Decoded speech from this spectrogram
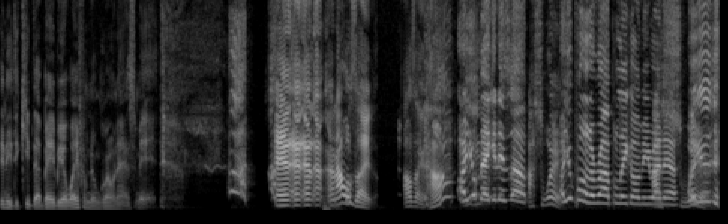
they need to keep that baby away from them grown ass men. and, and and and I was like, I was like, huh? Are you making this up? I swear. Are you pulling a Rob Pelinka on me right I now? I swear. you-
